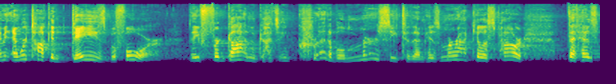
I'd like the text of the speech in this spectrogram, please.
I mean, and we're talking days before. They've forgotten God's incredible mercy to them, his miraculous power that has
